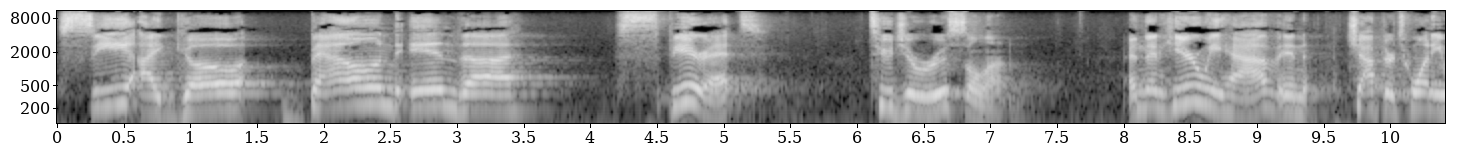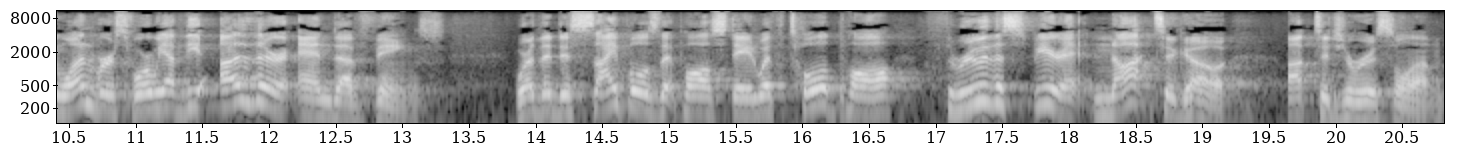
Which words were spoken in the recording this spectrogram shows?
See, I go bound in the Spirit to Jerusalem. And then here we have in chapter 21, verse 4, we have the other end of things, where the disciples that Paul stayed with told Paul through the Spirit not to go up to Jerusalem.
